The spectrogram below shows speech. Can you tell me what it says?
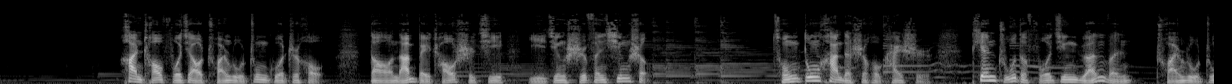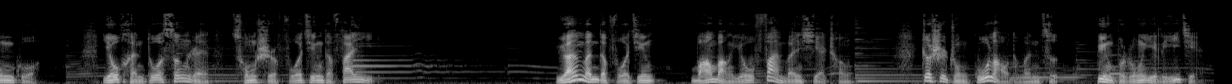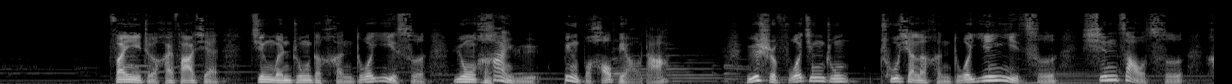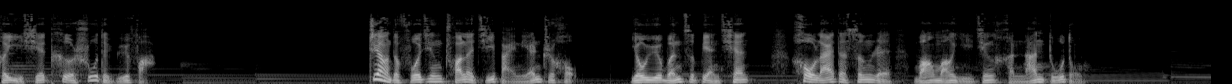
汉朝佛教传入中国之后，到南北朝时期已经十分兴盛。从东汉的时候开始，天竺的佛经原文传入中国，有很多僧人从事佛经的翻译。原文的佛经。往往由梵文写成，这是种古老的文字，并不容易理解。翻译者还发现经文中的很多意思用汉语并不好表达，于是佛经中出现了很多音译词、新造词和一些特殊的语法。这样的佛经传了几百年之后，由于文字变迁，后来的僧人往往已经很难读懂。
